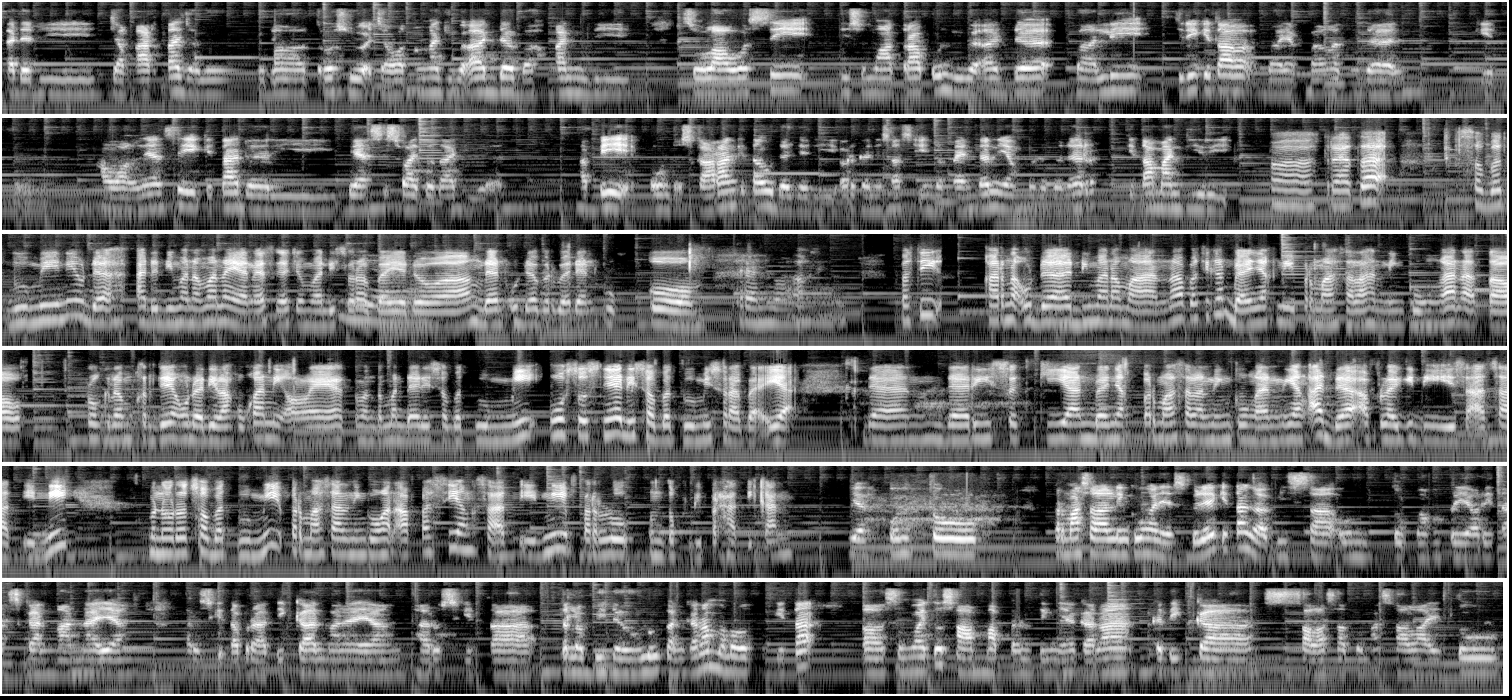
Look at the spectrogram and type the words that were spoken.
ada di Jakarta Jawa terus juga Jawa Tengah juga ada bahkan di Sulawesi di Sumatera pun juga ada Bali. Jadi kita banyak banget dan gitu. Awalnya sih kita dari beasiswa itu tadi ya tapi untuk sekarang kita udah jadi organisasi independen yang benar-benar kita mandiri. Wah, ternyata Sobat Bumi ini udah ada di mana-mana ya Nes, gak cuma di Surabaya iya. doang dan udah berbadan hukum. Keren banget. Pasti karena udah di mana-mana, pasti kan banyak nih permasalahan lingkungan atau program kerja yang udah dilakukan nih oleh teman-teman dari Sobat Bumi, khususnya di Sobat Bumi Surabaya. Dan dari sekian banyak permasalahan lingkungan yang ada, apalagi di saat-saat ini, menurut Sobat Bumi, permasalahan lingkungan apa sih yang saat ini perlu untuk diperhatikan? Ya, untuk permasalahan lingkungan ya. Sebenarnya kita nggak bisa untuk memprioritaskan mana yang harus kita perhatikan mana yang harus kita terlebih dahulukan. Karena menurut kita uh, semua itu sama pentingnya. Karena ketika salah satu masalah itu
